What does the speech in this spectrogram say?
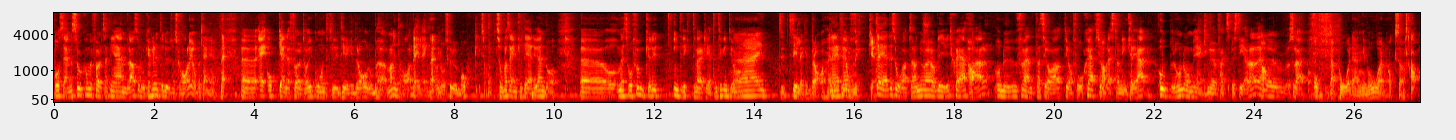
Och sen så kommer förutsättningarna ändras och då kanske det inte är du som ska ha det jobbet längre. Nej. Eh, och eller företaget går inte till- tillräckligt bra och då behöver man inte ha dig längre Nej. och då ska du bort. Liksom. Så pass enkelt är det ju ändå. Eh, och- men så funkar det ju inte riktigt i verkligheten tycker inte jag. Nej, tillräckligt bra. Eller Nej, för ofta mycket. är det så att ja, nu har jag blivit chef Ja. här och nu förväntas jag att jag får chefsjobb Ja. resten av min karriär. Oberoende om egentligen hur jag faktiskt presterar Ja. eller sådär. Ofta på den nivån också. Ja.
